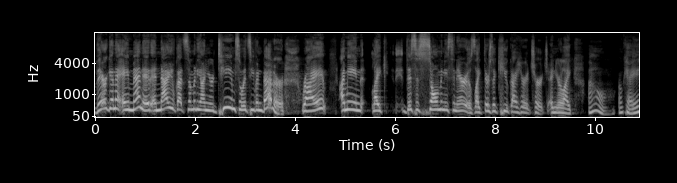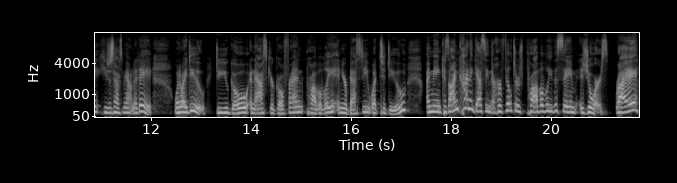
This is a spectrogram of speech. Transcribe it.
they're going to amen it. And now you've got somebody on your team, so it's even better, right? I mean, like, this is so many scenarios. Like, there's a cute guy here at church, and you're like, oh, okay, he just asked me out on a date. What do I do? Do you go and ask your girlfriend, probably, and your bestie what to do? I mean, because I'm kind of guessing that her filter is probably the same as yours, right?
